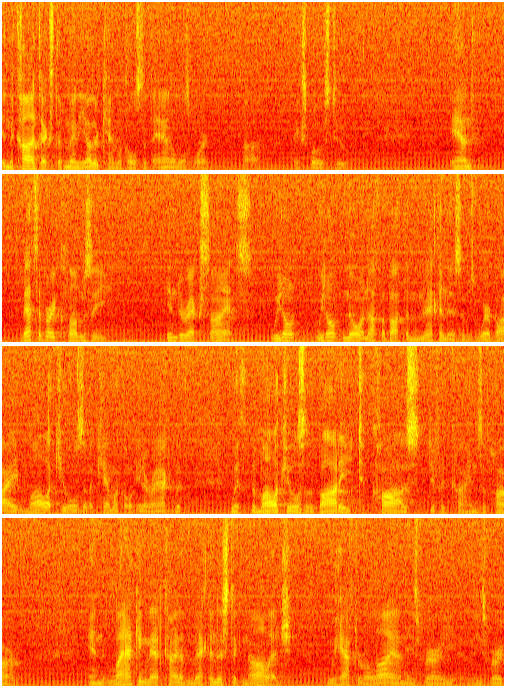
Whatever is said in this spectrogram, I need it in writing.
in the context of many other chemicals that the animals weren't uh, exposed to. And that's a very clumsy, indirect science. We don't, we don't know enough about the mechanisms whereby molecules of a chemical interact with, with the molecules of the body to cause different kinds of harm. And lacking that kind of mechanistic knowledge, we have to rely on these very, these very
